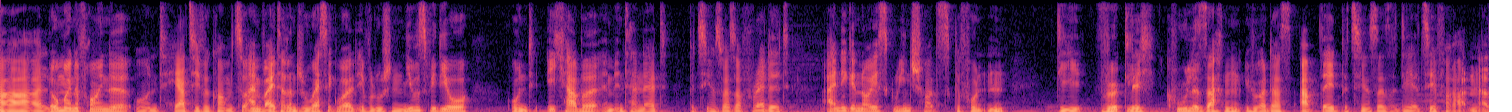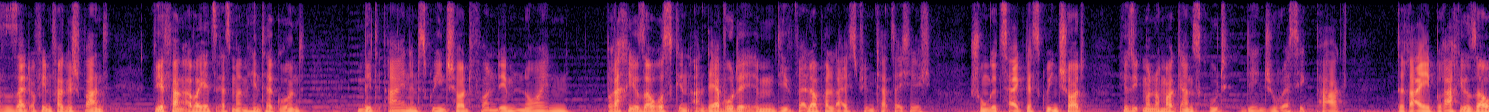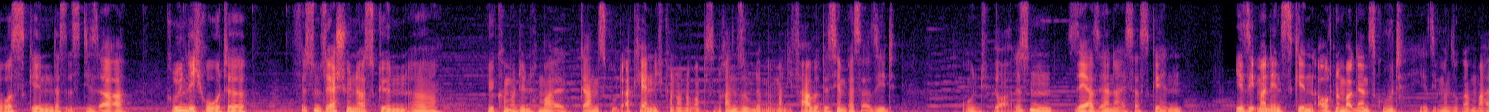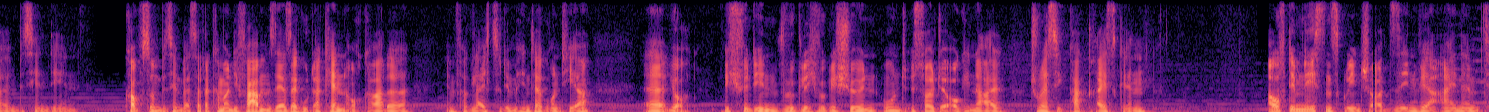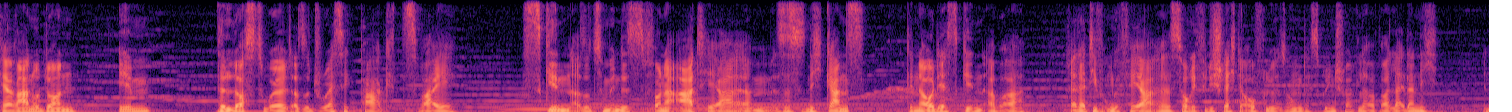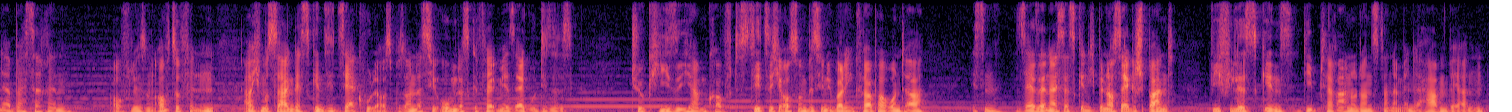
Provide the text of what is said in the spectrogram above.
Hallo meine Freunde und herzlich willkommen zu einem weiteren Jurassic World Evolution News Video. Und ich habe im Internet bzw. auf Reddit einige neue Screenshots gefunden, die wirklich coole Sachen über das Update bzw. DLC verraten. Also seid auf jeden Fall gespannt. Wir fangen aber jetzt erstmal im Hintergrund mit einem Screenshot von dem neuen Brachiosaurus-Skin an. Der wurde im Developer-Livestream tatsächlich schon gezeigt, der Screenshot. Hier sieht man nochmal ganz gut den Jurassic Park 3 Brachiosaurus-Skin. Das ist dieser grünlich-rote. Ist ein sehr schöner Skin. Äh, hier kann man den nochmal ganz gut erkennen. Ich kann auch nochmal ein bisschen ranzoomen, damit man die Farbe ein bisschen besser sieht. Und ja, ist ein sehr, sehr nicer Skin. Hier sieht man den Skin auch nochmal ganz gut. Hier sieht man sogar mal ein bisschen den Kopf so ein bisschen besser. Da kann man die Farben sehr, sehr gut erkennen, auch gerade im Vergleich zu dem Hintergrund hier. Äh, ja, ich finde ihn wirklich, wirklich schön und ist halt der Original Jurassic Park 3 Skin. Auf dem nächsten Screenshot sehen wir einen Pteranodon im The Lost World, also Jurassic Park 2 Skin, also zumindest von der Art her. Ähm, es ist nicht ganz genau der Skin, aber relativ ungefähr. Äh, sorry für die schlechte Auflösung. Der Screenshot war leider nicht in der besseren Auflösung aufzufinden. Aber ich muss sagen, der Skin sieht sehr cool aus. Besonders hier oben, das gefällt mir sehr gut, dieses Türkise hier am Kopf. Das zieht sich auch so ein bisschen über den Körper runter. Ist ein sehr, sehr nicer Skin. Ich bin auch sehr gespannt, wie viele Skins die Pteranodons dann am Ende haben werden.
